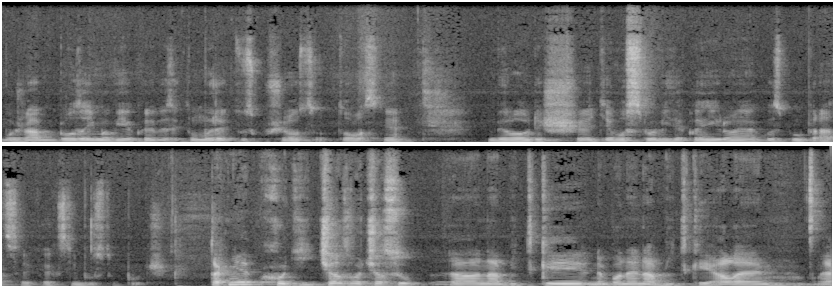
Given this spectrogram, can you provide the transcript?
možná by bylo zajímavé, jako kdyby se k tomu řekl tu zkušenost, co to vlastně bylo, když tě osloví takhle někdo na nějakou spolupráci, jak, jak s tím postupuješ. Tak mě chodí čas od času eh, nabídky, nebo ne nabídky, ale eh,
